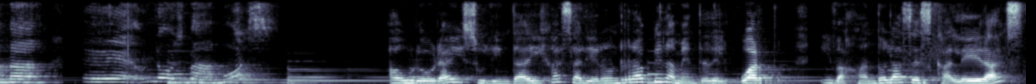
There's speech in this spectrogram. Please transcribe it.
mamá. Eh, ¿Nos vamos? Aurora y su linda hija salieron rápidamente del cuarto y bajando las escaleras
